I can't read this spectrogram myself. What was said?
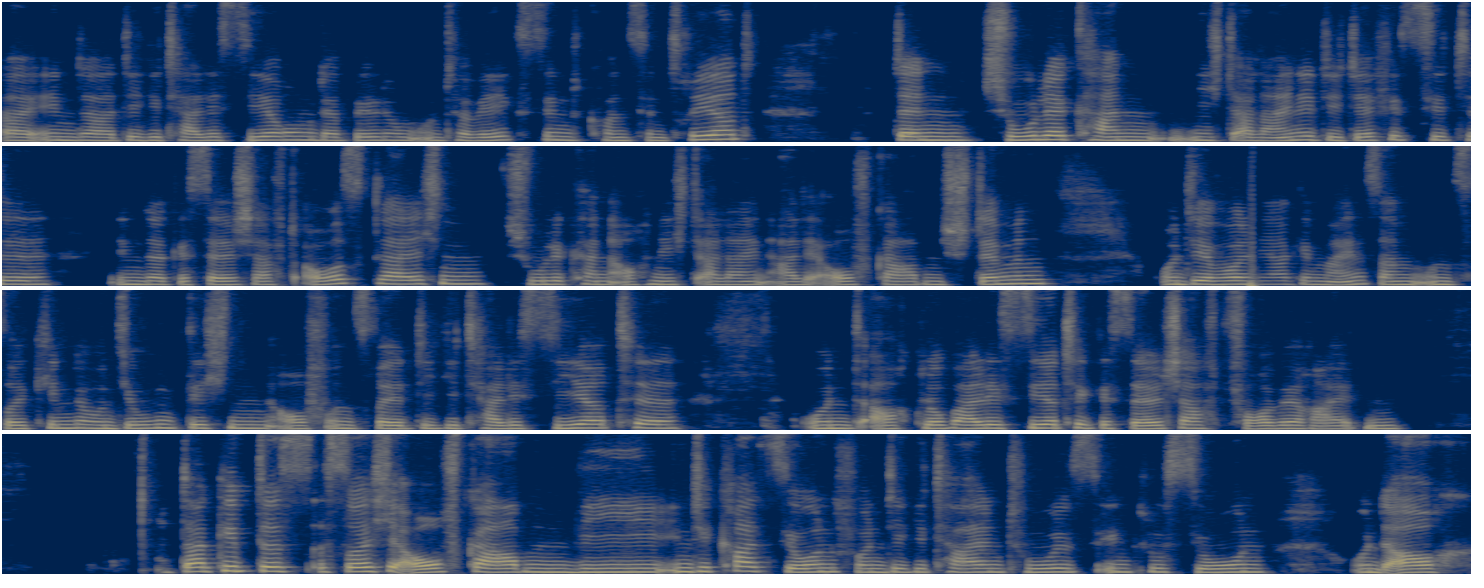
äh, in der Digitalisierung der Bildung unterwegs sind, konzentriert. Denn Schule kann nicht alleine die Defizite in der Gesellschaft ausgleichen. Schule kann auch nicht allein alle Aufgaben stemmen. Und wir wollen ja gemeinsam unsere Kinder und Jugendlichen auf unsere digitalisierte und auch globalisierte Gesellschaft vorbereiten. Da gibt es solche Aufgaben wie Integration von digitalen Tools, Inklusion und auch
